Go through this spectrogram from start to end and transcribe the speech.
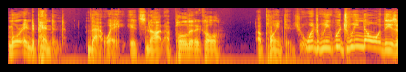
more independent that way. It's not a political appointed, which we which we know these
